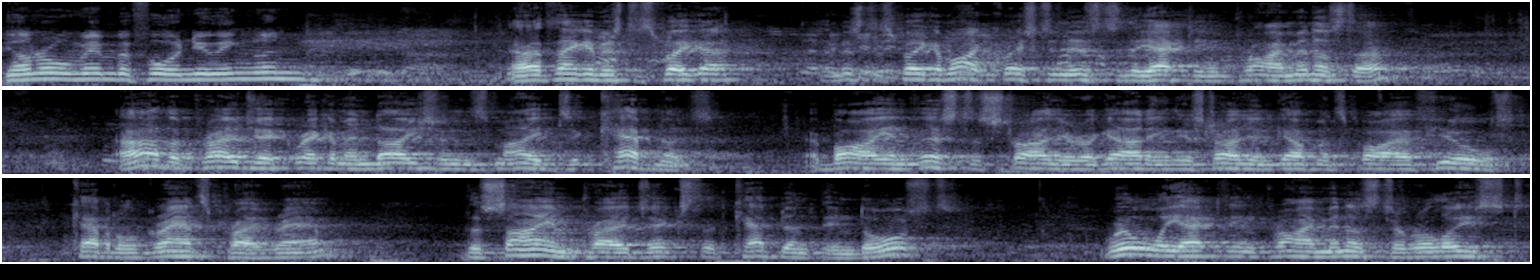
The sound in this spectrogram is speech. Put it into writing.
The honourable member for New England. Uh, thank you, Mr Speaker. Uh, Mr Speaker, my question is to the acting Prime Minister. Are the project recommendations made to Cabinet by Invest Australia regarding the Australian Government's biofuels capital grants program the same projects that Cabinet endorsed? Will the acting Prime Minister release,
